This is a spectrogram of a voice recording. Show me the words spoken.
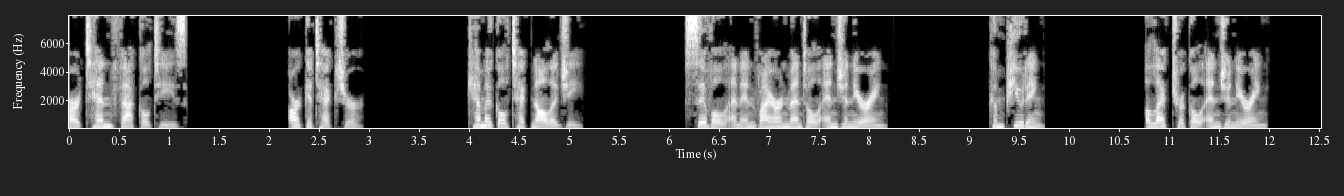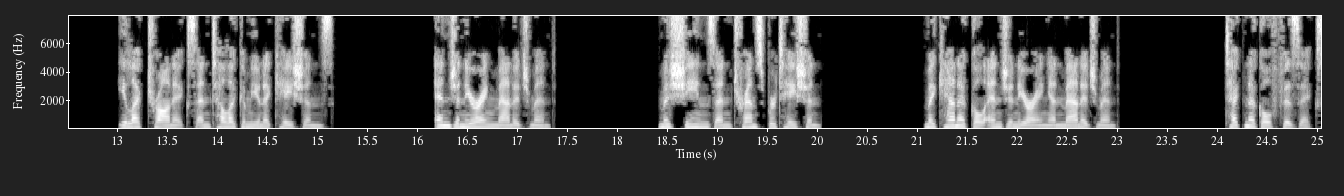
are 10 faculties. Architecture, Chemical Technology, Civil and Environmental Engineering Computing Electrical Engineering Electronics and Telecommunications Engineering Management Machines and Transportation Mechanical Engineering and Management Technical Physics.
